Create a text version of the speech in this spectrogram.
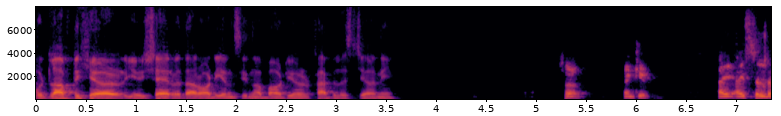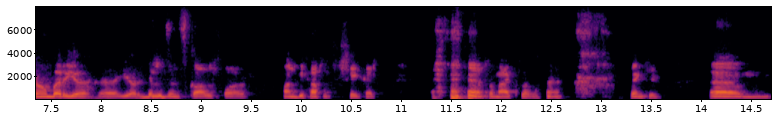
would love to hear you share with our audience, you know, about your fabulous journey. Sure. Thank you. I, I still remember your uh, your diligence call for on behalf of Shekhar from Accel. Thank you. Um,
